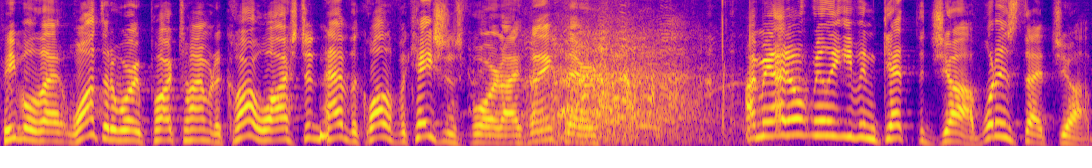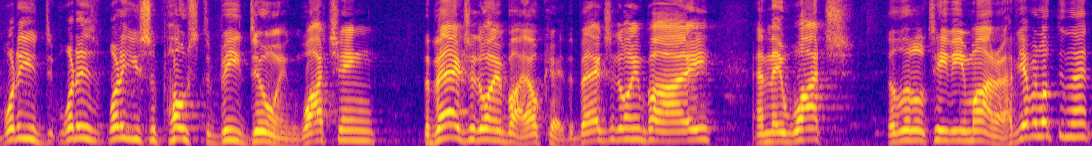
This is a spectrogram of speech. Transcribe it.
People that wanted to work part-time at a car wash didn't have the qualifications for it, I think. They're... I mean, I don't really even get the job. What is that job? What are you, what is, what are you supposed to be doing? Watching? The bags are going by. Okay, the bags are going by, and they watch the little TV monitor. Have you ever looked in that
